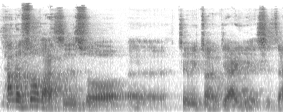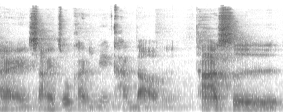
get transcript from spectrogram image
他的说法是说，呃，这位专家也是在《商业周刊》里面看到的，他是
